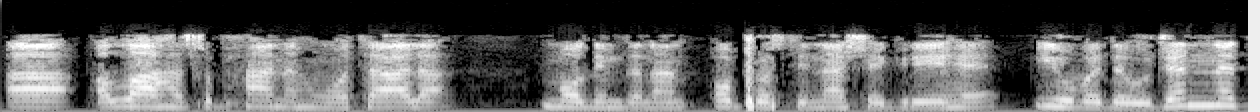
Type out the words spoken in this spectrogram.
a Allaha subhanahu wa ta'ala molim da nam oprosti naše grijehe i uvede u džennet.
